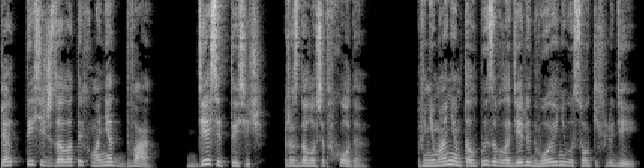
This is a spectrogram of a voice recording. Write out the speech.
«Пять тысяч золотых монет – два!» «Десять тысяч!» – раздалось от входа. Вниманием толпы завладели двое невысоких людей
